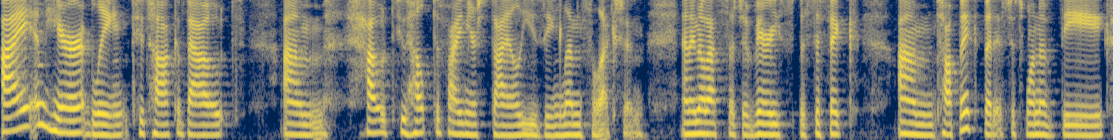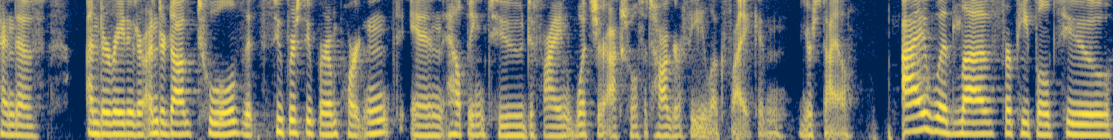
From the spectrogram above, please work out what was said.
I am here at Blink to talk about um, how to help define your style using lens selection. And I know that's such a very specific um, topic, but it's just one of the kind of underrated or underdog tools that's super, super important in helping to define what your actual photography looks like and your style. I would love for people to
